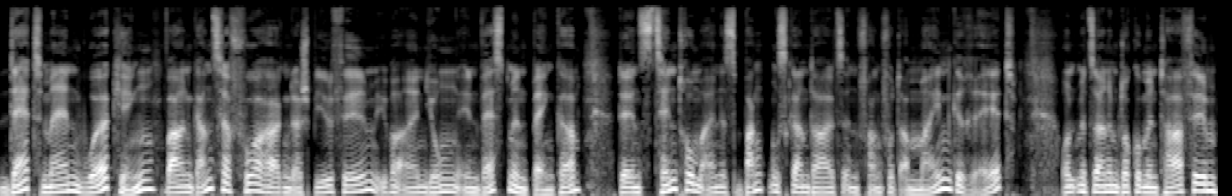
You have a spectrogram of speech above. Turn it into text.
Dead Man Working war ein ganz hervorragender Spielfilm über einen jungen Investmentbanker, der ins Zentrum eines Bankenskandals in Frankfurt am Main gerät und mit seinem Dokumentarfilm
